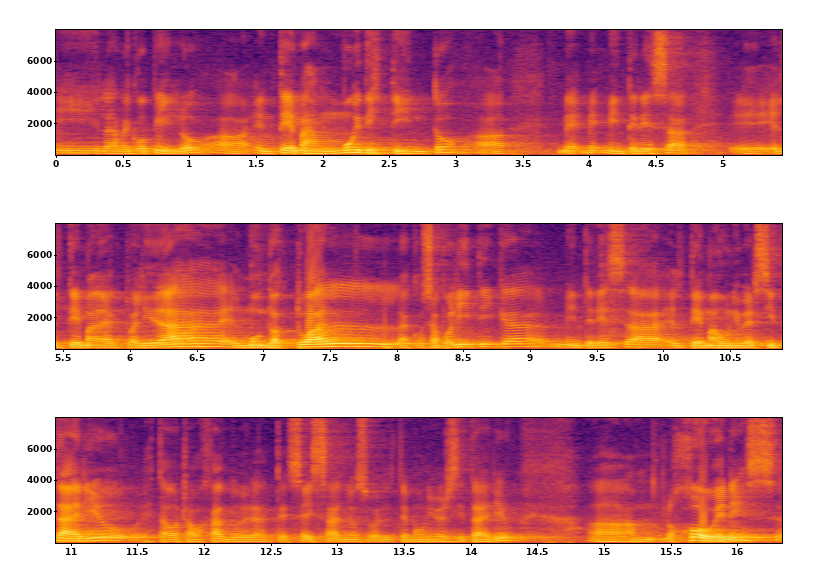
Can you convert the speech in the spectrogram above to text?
y la recopilo en temas muy distintos me, interesa eh, el tema de actualidad, el mundo actual, la cosa política, me interesa el tema universitario, he estado trabajando durante seis años sobre el tema universitario, los jóvenes,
